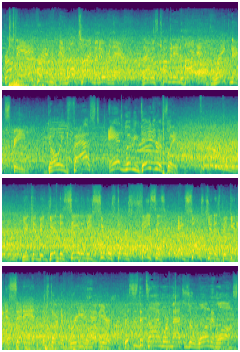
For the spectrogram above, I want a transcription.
From the apron. And well-timed maneuver there. That was coming in hot at breakneck speed. Going fast and living dangerously. You can begin to see it in these superstars' faces. Exhaustion is beginning to set in. They're starting to breathe heavier. This is the time where matches are won and lost.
